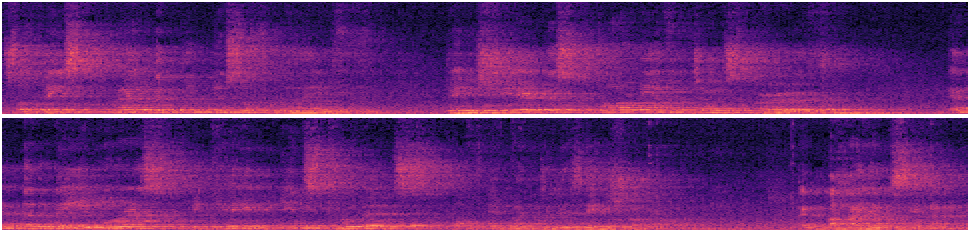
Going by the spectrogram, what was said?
So they spread the good news of life. They shared the story of John's birth. And the neighbors became instruments of evangelization. Nagpahayag sila.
